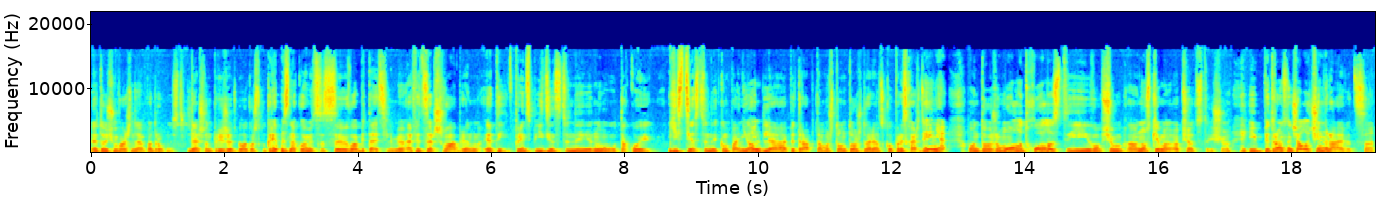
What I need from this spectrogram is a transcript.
Это очень важная подробность. Дальше он приезжает в Белогорскую крепость, знакомится с его обитателями. Офицер Швабрин – это, в принципе, единственный, ну, такой естественный компаньон для Петра, потому что он тоже дворянского происхождения. Он тоже молод, холост и, в общем, э, ну, с кем общаться-то еще. И Петру он сначала очень нравится,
